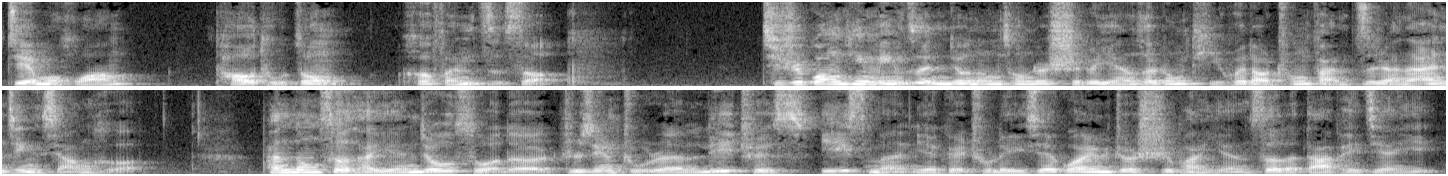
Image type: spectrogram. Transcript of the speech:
芥末黄、陶土棕和粉紫色。其实光听名字，你就能从这十个颜色中体会到重返自然的安静祥和。潘通色彩研究所的执行主任 Leatrice Eastman 也给出了一些关于这十款颜色的搭配建议，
